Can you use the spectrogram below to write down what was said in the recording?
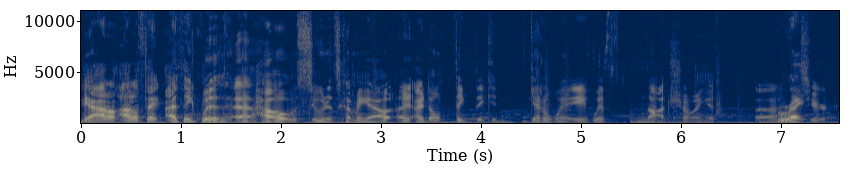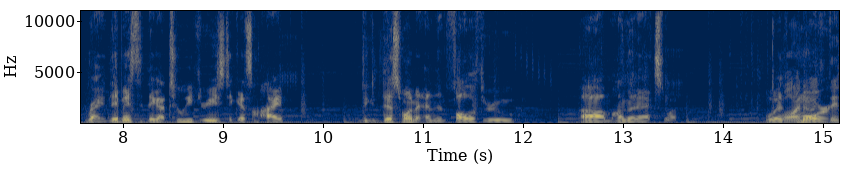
yeah, I don't I don't think I think with uh, how soon it's coming out, I, I don't think they could get away with not showing it uh, Right. this year. Right. They basically they got two E3s to get some hype. Th- This one and then follow through um, on the next one with well, more. they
